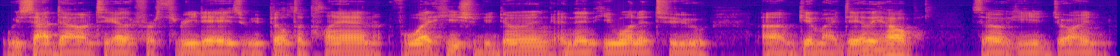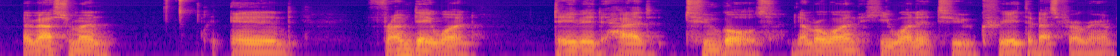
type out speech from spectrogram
We sat down together for three days. We built a plan of what he should be doing, and then he wanted to um, get my daily help. So he joined my mastermind. And from day one, David had two goals. Number one, he wanted to create the best program.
